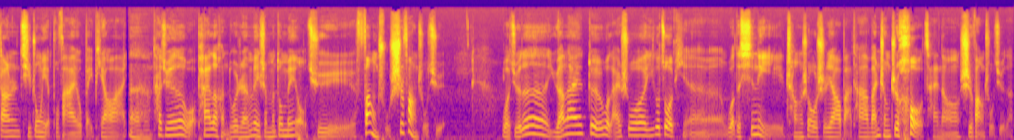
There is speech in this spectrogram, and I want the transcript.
当然其中也不乏有北漂啊，嗯，他觉得我拍了很多人，为什么都没有去放出释放出去？我觉得原来对于我来说，一个作品，我的心理承受是要把它完成之后才能释放出去的。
